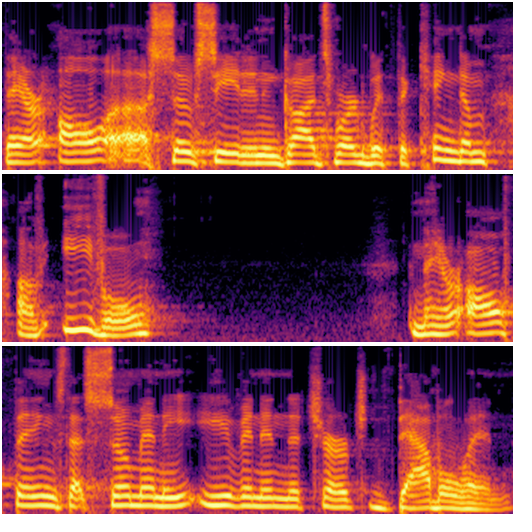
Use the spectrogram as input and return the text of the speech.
They are all associated in God's word with the kingdom of evil. And they are all things that so many, even in the church, dabble in.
